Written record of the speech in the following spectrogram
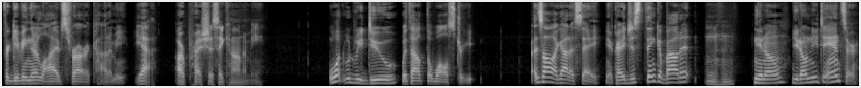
for giving their lives for our economy. Yeah. Our precious economy. What would we do without the Wall Street? That's all I got to say. Okay, just think about it. Mm-hmm. You know, you don't need to answer.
